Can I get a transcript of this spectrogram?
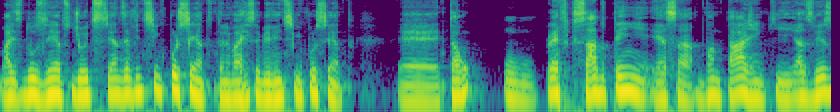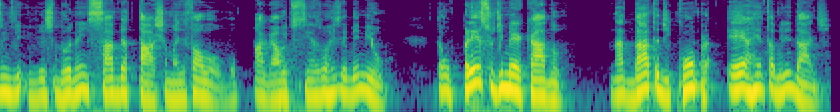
mas 200 de 800 é 25%, então ele vai receber 25%. É, então, o pré-fixado tem essa vantagem que às vezes o investidor nem sabe a taxa, mas ele falou, vou pagar 800, vou receber mil. Então, o preço de mercado na data de compra é a rentabilidade.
